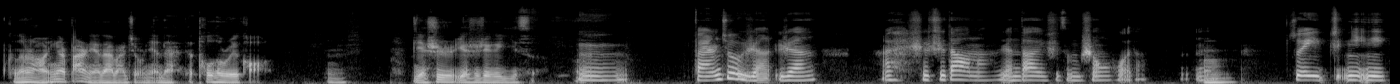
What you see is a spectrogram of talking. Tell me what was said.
可能是好像应该是八十年代吧，九十年代叫《Total Recall》，嗯，也是也是这个意思。嗯反正就人人，哎，谁知道呢？人到底是怎么生活的？嗯，所以这你你，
